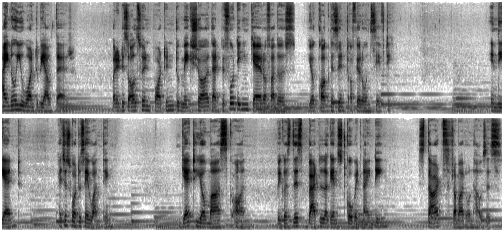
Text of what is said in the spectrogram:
I know you want to be out there, but it is also important to make sure that before taking care of others, you're cognizant of your own safety. In the end, I just want to say one thing get your mask on because this battle against COVID 19 starts from our own houses.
